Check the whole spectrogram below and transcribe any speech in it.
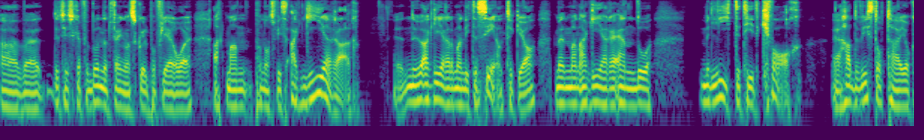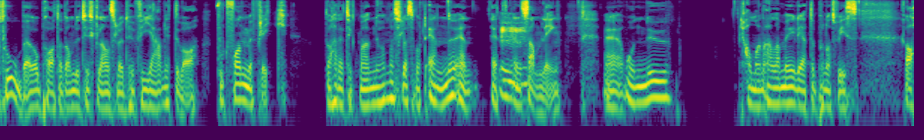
över det tyska förbundet för en gångs skull på flera år. Att man på något vis agerar. Eh, nu agerade man lite sent tycker jag, men man agerar ändå med lite tid kvar. Eh, Hade vi stått här i oktober och pratat om det tyska landslaget, hur förjävligt det var, fortfarande med Flick, då hade jag tyckt att nu har man slösat bort ännu en, ett, en samling. Eh, och nu har man alla möjligheter på något vis. Ja,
